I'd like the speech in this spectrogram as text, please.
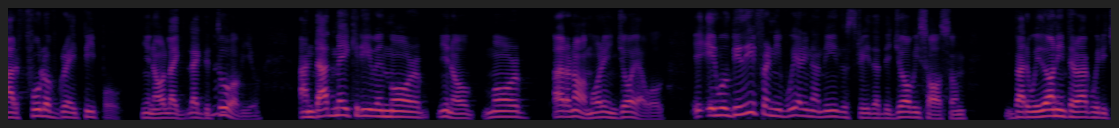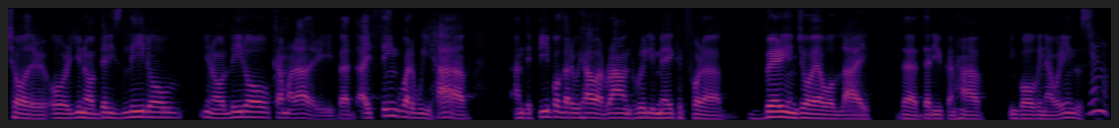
are full of great people you know like like the two of you. And that make it even more you know more i don't know more enjoyable. It, it will be different if we are in an industry that the job is awesome but we don't interact with each other or you know there is little you know little camaraderie. But i think what we have and the people that we have around really make it for a very enjoyable life that, that you can have involved in our industry. Yeah.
